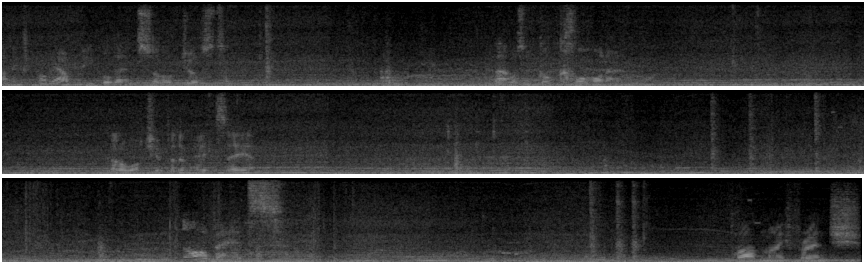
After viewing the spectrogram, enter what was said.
I think it's probably how then sort of just. That was a good corner. Gotta watch it for the pits here. Eh? Oh, beds. Pardon my French.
